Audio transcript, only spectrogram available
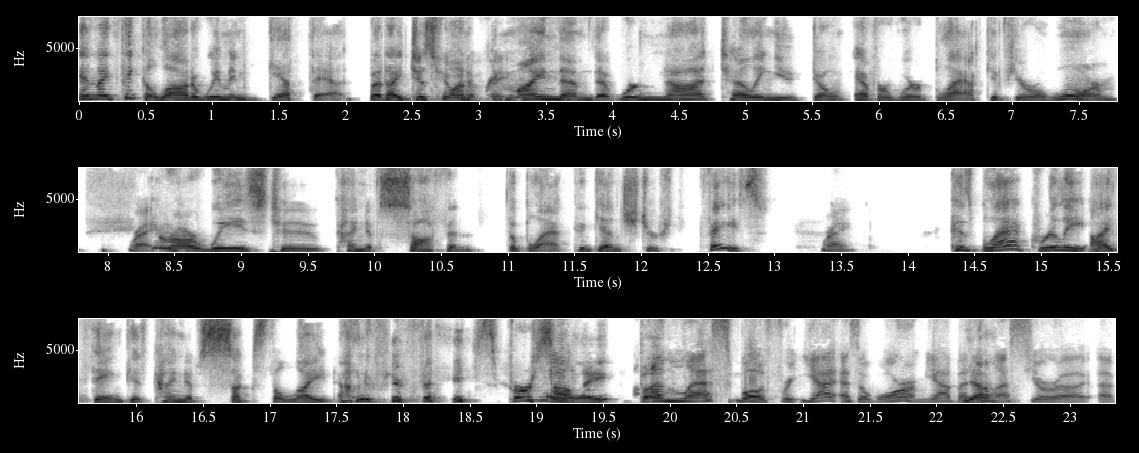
And I think a lot of women get that, but I just want to remind them that we're not telling you don't ever wear black if you're a warm. Right. There are ways to kind of soften the black against your face. Right. Because black really, I think it kind of sucks the light out of your face personally. Well, but unless, well, for yeah, as a warm, yeah, but yeah. unless you're a, a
